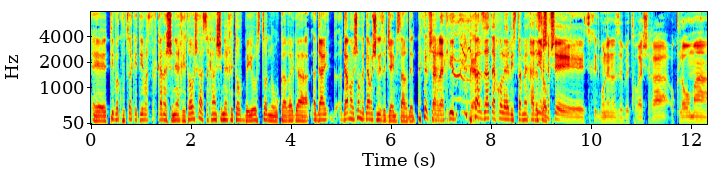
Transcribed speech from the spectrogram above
אה, טיב הקבוצה כטיב השחקן השני הכי טוב שלך, השחקן השני הכי טוב ביוסטון הוא כרגע עדיין, גם הראשון וגם השני זה ג'יימס הארדן, אפשר להגיד, על זה אתה יכול אה, להסתמך עד אני הסוף. חושב שצריך להתבונן על זה בצורה ישרה. אוקלהומה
